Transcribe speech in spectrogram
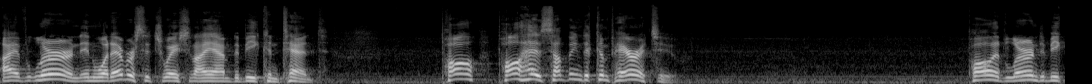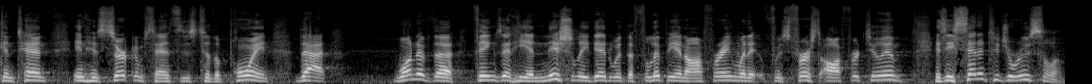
I have learned in whatever situation I am to be content. Paul, Paul has something to compare it to. Paul had learned to be content in his circumstances to the point that one of the things that he initially did with the Philippian offering when it was first offered to him is he sent it to Jerusalem.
